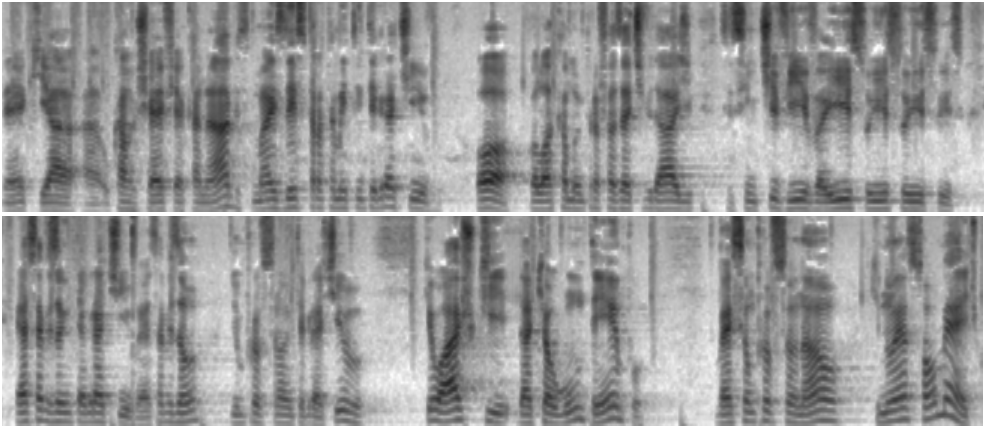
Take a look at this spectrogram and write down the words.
né, que a, a, o carro-chefe é a cannabis, mas desse tratamento integrativo. Ó, coloca a mãe para fazer atividade, se sentir viva, isso, isso, isso, isso. Essa é a visão integrativa, essa é a visão de um profissional integrativo que eu acho que daqui a algum tempo vai ser um profissional que não é só o médico,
